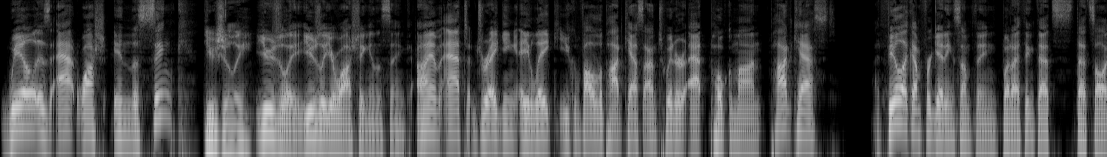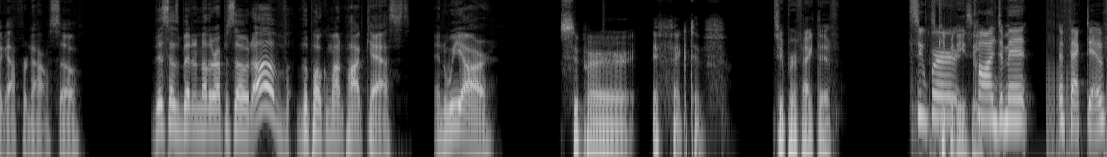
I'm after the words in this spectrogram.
Will is at Wash in the Sink. Usually. Usually, usually you're washing in the sink. I am at Dragging a Lake. You can follow the podcast on Twitter at Pokemon Podcast. I feel like I'm forgetting something, but I think that's that's all I got for now. So this has been another episode of the Pokemon Podcast, and we are Super effective. Super effective. Super keep it easy. condiment effective.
